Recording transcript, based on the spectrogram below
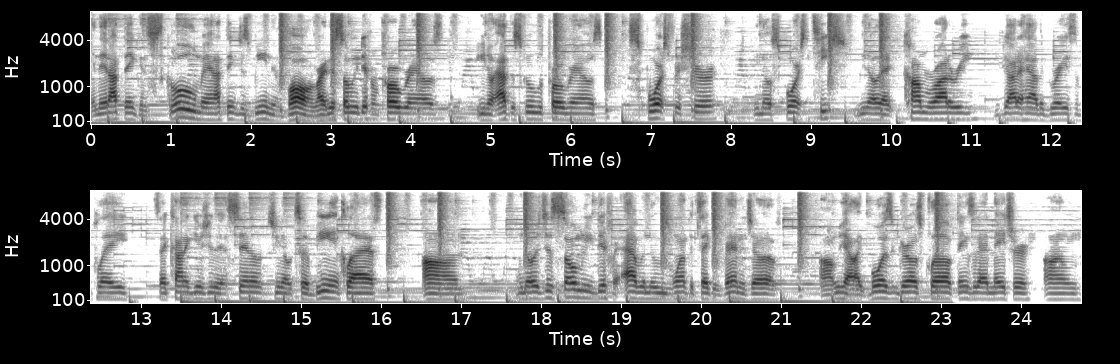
And then I think in school, man, I think just being involved, right? There's so many different programs, you know, after school programs, sports for sure. You know, sports teach, you know, that camaraderie. You got to have the grades to play. So that kind of gives you the incentives, you know, to be in class. Um, you know, it's just so many different avenues one could take advantage of um, we have like Boys and Girls Club, things of that nature. Um,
